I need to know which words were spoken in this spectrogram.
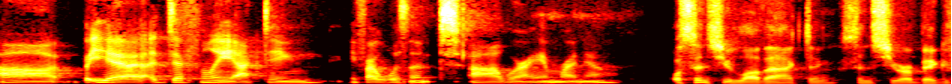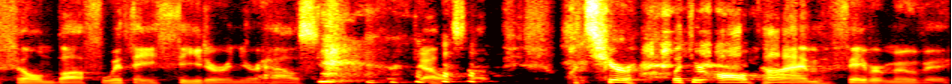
Uh, but yeah, definitely acting if I wasn't uh, where I am right now. Well, since you love acting, since you're a big film buff with a theater in your house, what's your what's your all time favorite movie?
